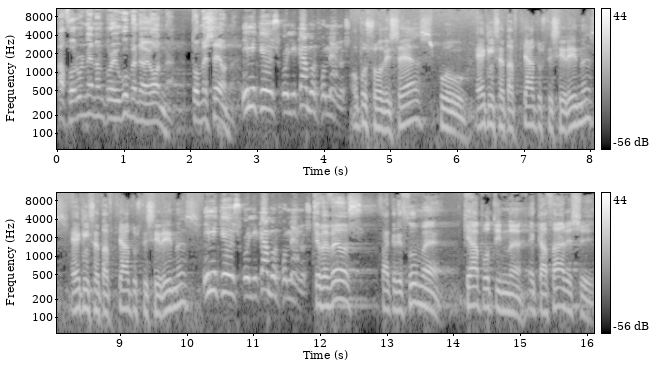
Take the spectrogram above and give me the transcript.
Αφορούν έναν προηγούμενο αιώνα, το μεσαίωνα. Είμαι και σχολικά μορφωμένος. Όπως ο Οδυσσέας που έκλεισε τα αυτιά του στις ειρήνες, έκλεισε τα αυτιά του στις ειρήνες Είμαι και σχολικά μορφωμένος. και βεβαίως θα κριθούμε και από την ε, εκαθάριση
